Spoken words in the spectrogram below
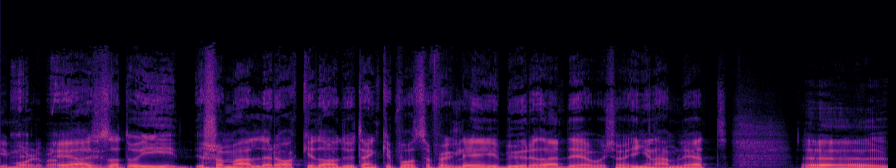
i målet. Ja, jeg ikke sagt, Og i Jamel Rake, da, du tenker på selvfølgelig, i buret der, det er jo ikke, ingen hemmelighet. Uh,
